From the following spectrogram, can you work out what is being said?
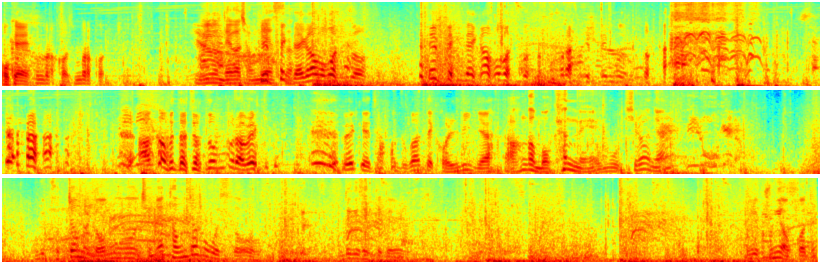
오케이 손브라 컷 손브라 컷 우리는 내가 정리했어. 힐팩 내가 먹었어 힐팩 내가 먹었어 손브라 힐팩 먹었어 아까부터 저 손브라 왜 이렇게 왜 이렇게 자꾸 누구한테 걸리냐 아, 한 건 먹혔네. 너무- 실화냐? 우리 거점을 너무 제냐타 혼자 보고 있어. 무대기 새끼들. 우리 궁이 없거든?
